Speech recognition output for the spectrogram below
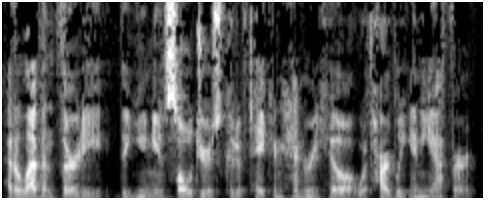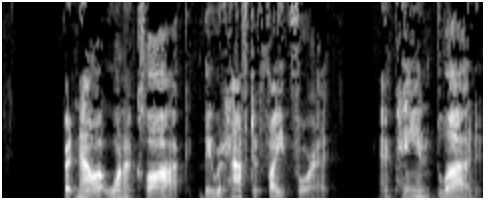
At 11:30, the Union soldiers could have taken Henry Hill with hardly any effort, but now at 1 o'clock they would have to fight for it and pay in blood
